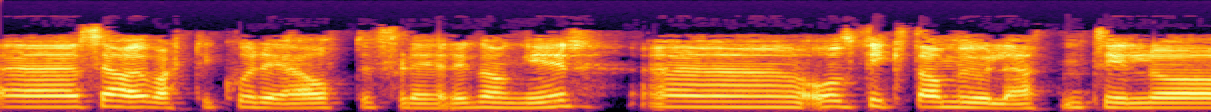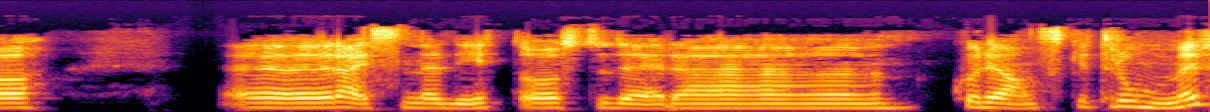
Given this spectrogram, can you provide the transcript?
Uh, Så jeg har jo vært i Korea opptil flere ganger, eh, og fikk da muligheten til å eh, reise ned dit og studere koreanske trommer.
